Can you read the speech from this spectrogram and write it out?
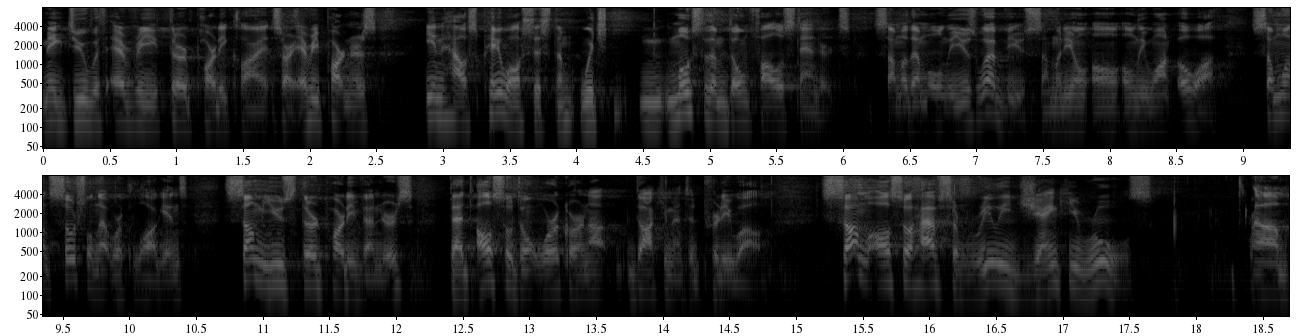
make do with every third-party client, sorry, every partner's in-house paywall system, which most of them don't follow standards. Some of them only use web views. Some only want OAuth. Some want social network logins. Some use third-party vendors that also don't work or are not documented pretty well. Some also have some really janky rules. Um,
